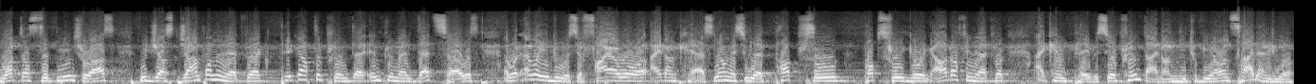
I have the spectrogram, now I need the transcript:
What does that mean to us? We just jump on the network, pick up the printer, implement that service, and whatever you do with your firewall, I don't care. As long as you let POP through, pop through going out of the network, I can play with your printer. I don't need to be on site anymore.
